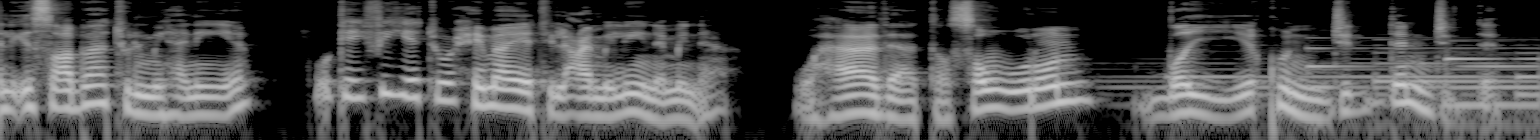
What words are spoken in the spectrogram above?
الإصابات المهنية وكيفية حماية العاملين منها وهذا تصور ضيق جدا جدا.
